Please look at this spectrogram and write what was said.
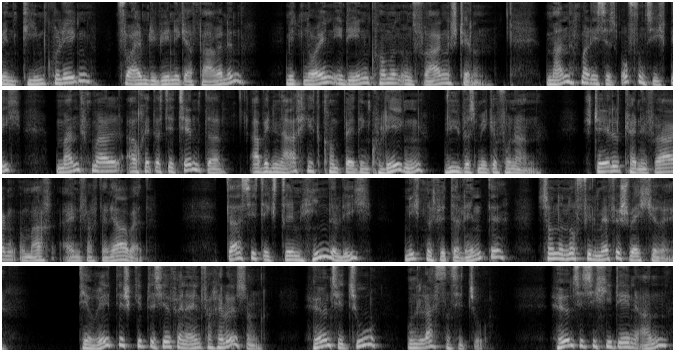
wenn Teamkollegen, vor allem die wenig erfahrenen, mit neuen Ideen kommen und Fragen stellen. Manchmal ist es offensichtlich, manchmal auch etwas dezenter, aber die Nachricht kommt bei den Kollegen wie übers Megafon an. Stell keine Fragen und mach einfach deine Arbeit. Das ist extrem hinderlich, nicht nur für Talente, sondern noch viel mehr für Schwächere. Theoretisch gibt es hierfür eine einfache Lösung. Hören Sie zu und lassen Sie zu. Hören Sie sich Ideen an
